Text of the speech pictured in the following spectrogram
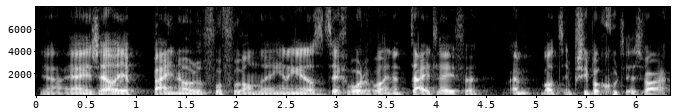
Ja, ja, je zei je hebt pijn nodig voor verandering. En ik denk dat we tegenwoordig wel in een tijd leven. En wat in principe ook goed is, waar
